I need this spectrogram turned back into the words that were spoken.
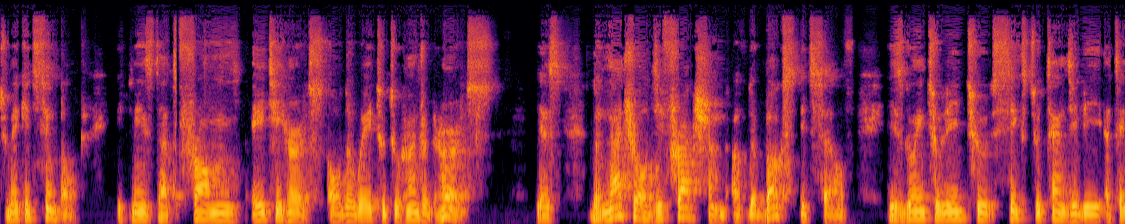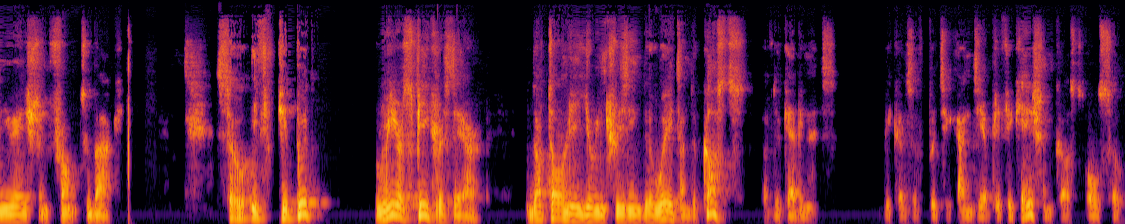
To make it simple, it means that from 80 hertz all the way to 200 hertz, Yes, the natural diffraction of the box itself is going to lead to 6 to 10 dB attenuation front to back. So if you put rear speakers there, not only you're increasing the weight and the costs of the cabinets because of putting and the amplification cost also,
